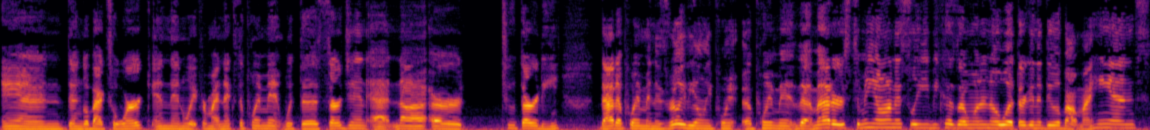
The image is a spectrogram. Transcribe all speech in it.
and then go back to work and then wait for my next appointment with the surgeon at 9 or 2.30 that appointment is really the only point appointment that matters to me honestly because i want to know what they're going to do about my hands.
